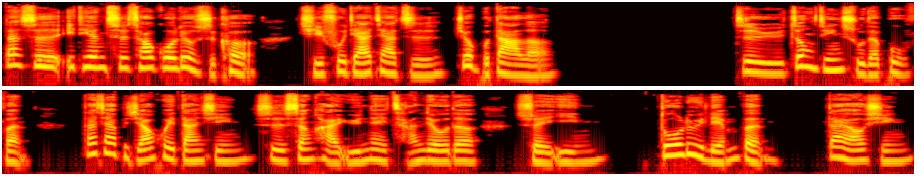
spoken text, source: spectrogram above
但是，一天吃超过六十克，其附加价值就不大了。至于重金属的部分，大家比较会担心是深海鱼内残留的水银、多氯联苯、代奥辛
